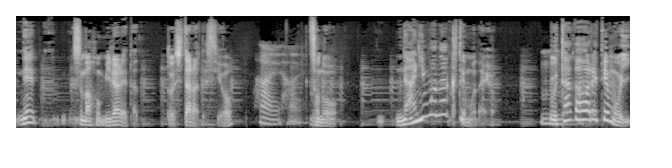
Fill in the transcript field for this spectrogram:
ね、スマホ見られたとしたらですよ。はいはい。その、何もなくてもだよ。うん疑われてもい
